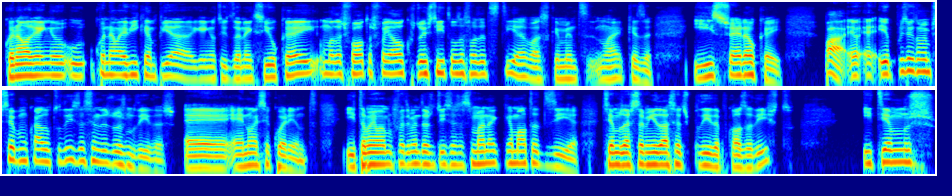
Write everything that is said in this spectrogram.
quando ela, ganha o, quando ela é bicampeã e ganha o título da NXT UK, uma das fotos foi ela com os dois títulos a fazer de setia, basicamente, não é? Quer dizer, e isso já era ok. Pá, eu, eu, por isso eu também percebo um bocado o que tu dizes, assim, das duas medidas. É, é não é ser coerente. E também lembro perfeitamente das notícias esta semana que a malta dizia: temos esta medida a ser despedida por causa disto, e temos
